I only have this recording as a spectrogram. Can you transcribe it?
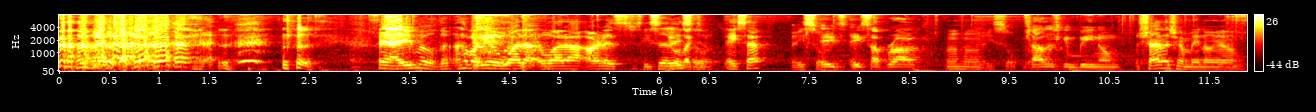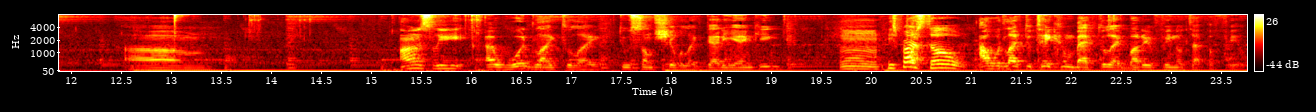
hey, I emailed them. How about you? What uh, what uh, artists? He said you would like ASAP. to ASAP. He's so, Ace, Aesop Rock, he's so Childish Gambino. Childish Gambino, yeah. Um, honestly, I would like to like do some shit with like Daddy Yankee. He's probably still. I would like to take him back to like Barrio Fino type of feel.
